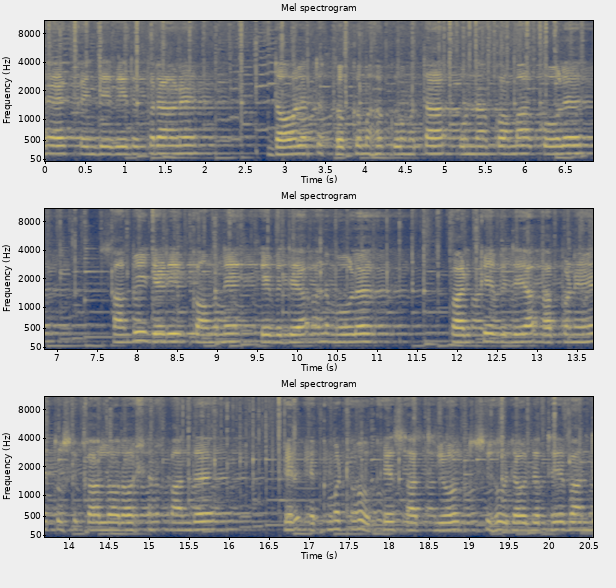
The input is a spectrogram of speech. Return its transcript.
ਹੈ, ਕਹਿੰਦੇ ਵੇਦ ਪ੍ਰਾਣ। ਦੌਲਤ ਹੁਕਮ ਹਕੂਮਤਾ ਉਹਨਾਂ ਕੌਮਾਂ ਕੋਲ। ਸਾਂਭੀ ਜਿਹੜੀ ਕੌਮ ਨੇ, ਇਹ ਵਿਦਿਆ ਅਨਮੋਲ। ਪੜ੍ਹ ਕੇ ਵਿਦਿਆ ਆਪਣੇ, ਤੁਸੀਂ ਕਾਲੋ ਲੋ ਰੋਸ਼ਨ ਪੰਦ ਫਿਰ ਇਕਮਠ ਹੋ ਕੇ ਸਾਥੀਓ, ਤੁਸੀਂ ਹੋ ਜਾਓ ਜਥੇਬੰਦ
